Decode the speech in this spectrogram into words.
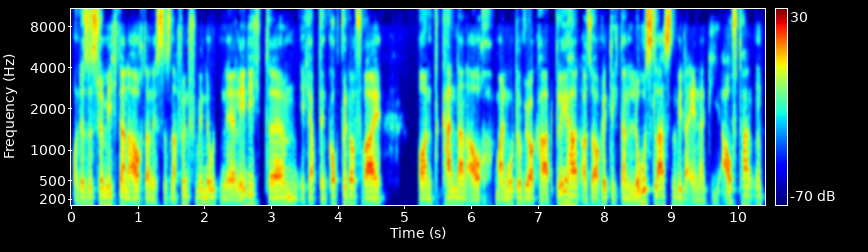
Und das ist für mich dann auch, dann ist das nach fünf Minuten erledigt. Ähm, ich habe den Kopf wieder frei und kann dann auch mein Motto Work Hard, Play Hard, also auch wirklich dann loslassen, wieder Energie auftanken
